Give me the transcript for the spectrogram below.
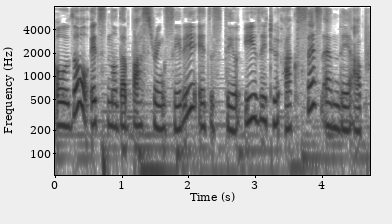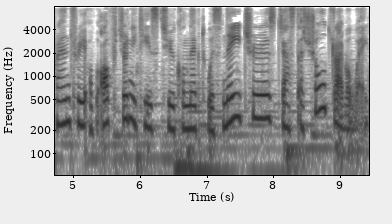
Although it's not a bustling city, it's still easy to access, and there are plenty of opportunities to connect with nature just a short drive away.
